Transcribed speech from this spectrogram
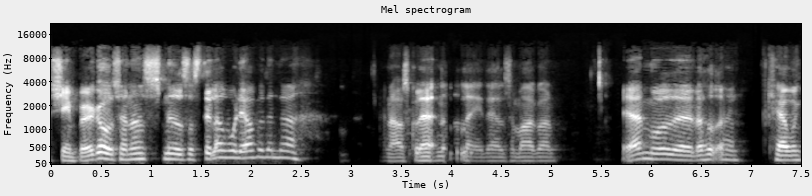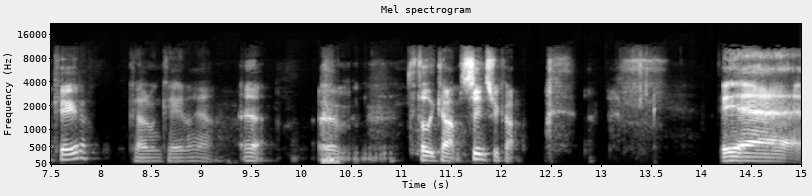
Shane Burgos, han har snedet sig stille og roligt op i den der. Han har også gået nederlag, det er altså meget godt. Ja, mod, øh, hvad hedder han? Calvin Cater. Calvin Cater, ja. Ja. Øhm, fed kamp. Sindssyg kamp. Det er...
